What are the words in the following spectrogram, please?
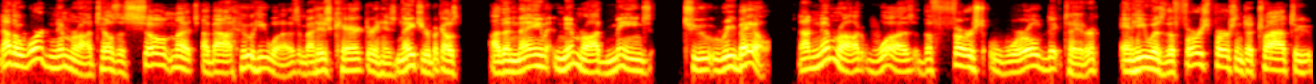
Now, the word Nimrod tells us so much about who he was, and about his character and his nature, because uh, the name Nimrod means to rebel. Now, Nimrod was the first world dictator, and he was the first person to try to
